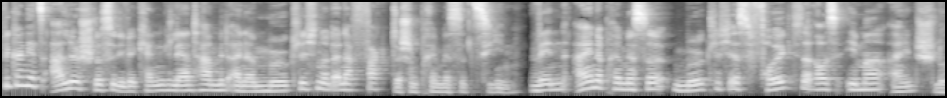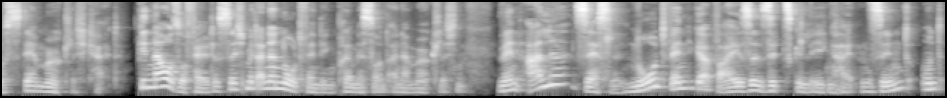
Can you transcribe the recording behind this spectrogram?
Wir können jetzt alle Schlüsse, die wir kennengelernt haben, mit einer möglichen und einer faktischen Prämisse ziehen. Wenn eine Prämisse möglich ist, folgt daraus immer ein Schluss der Möglichkeit. Genauso fällt es sich mit einer notwendigen Prämisse und einer möglichen. Wenn alle Sessel notwendigerweise Sitzgelegenheiten sind und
